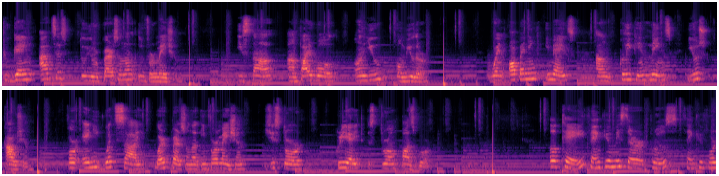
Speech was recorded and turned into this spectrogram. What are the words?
To gain access to your personal information, install a firewall on your computer. When opening emails and clicking links, use caution. For any website where personal information is stored, create a strong password. Okay, thank you, Mr. Cruz. Thank you for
